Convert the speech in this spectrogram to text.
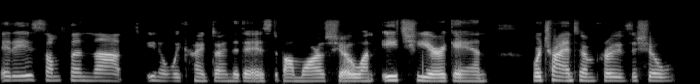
it is something that you know we count down the days to Balmoral show, and each year again we're trying to improve the show.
